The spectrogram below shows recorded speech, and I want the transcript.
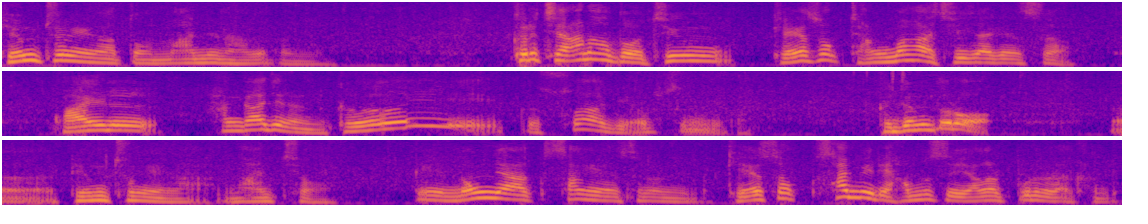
병충해가 또 만연하거든요. 그렇지 않아도 지금 계속 장마가 시작해서 과일 한 가지는 거의 그 수확이 없습니다. 그 정도로 어, 병충해가 많죠. 그 농약상에서는 계속 3일에 한 번씩 약을 뿌리라 그러는데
